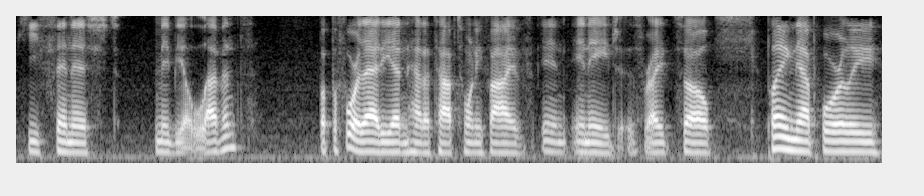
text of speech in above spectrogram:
he finished maybe 11th. But before that, he hadn't had a top 25 in, in ages, right? So playing that poorly,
